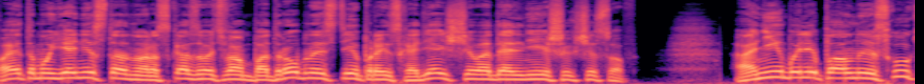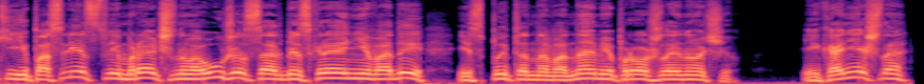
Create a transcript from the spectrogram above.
Поэтому я не стану рассказывать вам подробности происходящего дальнейших часов. Они были полны скуки и последствий мрачного ужаса от бескрайней воды, испытанного нами прошлой ночью. И, конечно,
